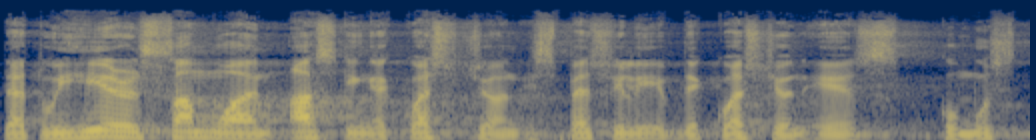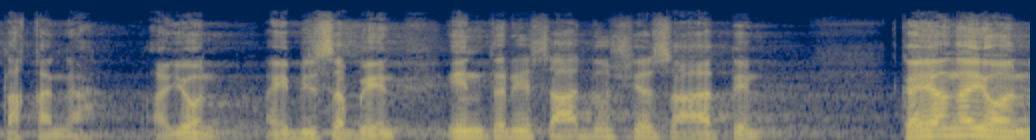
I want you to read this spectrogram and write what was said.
that we hear someone asking a question, especially if the question is, kumusta ka na? Ayun, ang ibig sabihin, interesado siya sa atin. Kaya ngayon,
